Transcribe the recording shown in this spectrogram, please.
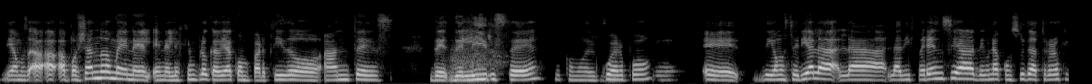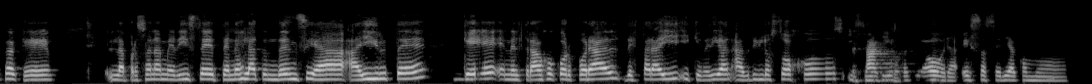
digamos, apoyándome en el, en el ejemplo que había compartido antes de, del irse, como del cuerpo, eh, digamos, sería la, la, la, diferencia de una consulta astrológica que la persona me dice, tenés la tendencia a irte, que en el trabajo corporal de estar ahí y que me digan abrir los ojos y sentir esto aquí ahora. Esa sería como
